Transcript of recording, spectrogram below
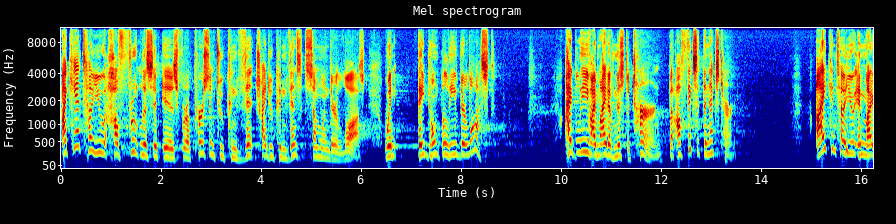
I can't tell you how fruitless it is for a person to convince, try to convince someone they're lost when they don't believe they're lost. I believe I might have missed a turn, but I'll fix it the next turn. I can tell you in my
